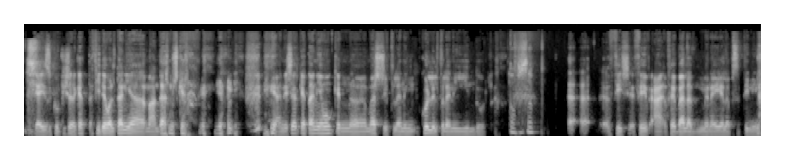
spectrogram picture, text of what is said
جايز يكون في شركات في دول تانية ما عندهاش مشكلة. يعني يعني شركة تانية ممكن مشي فلاني كل الفلانيين دول. بالظبط. في في في بلد منيله ب 60 نيله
